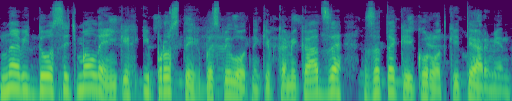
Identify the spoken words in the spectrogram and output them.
навіть досить маленьких і простих безпілотників камікадзе за такий короткий термін.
